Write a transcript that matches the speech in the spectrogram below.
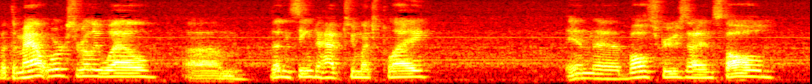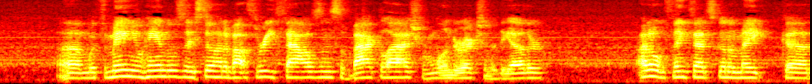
but the mount works really well. Um, doesn't seem to have too much play in the ball screws I installed. Um, with the manual handles, they still had about three thousandths of backlash from one direction to the other. I don't think that's going to make uh,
